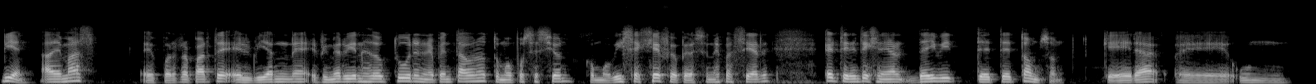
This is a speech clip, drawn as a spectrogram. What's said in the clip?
Bien, además, eh, por otra parte, el, viernes, el primer viernes de octubre en el Pentágono tomó posesión como vicejefe de operaciones espaciales el teniente general David T.T. Thompson, que era eh, un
